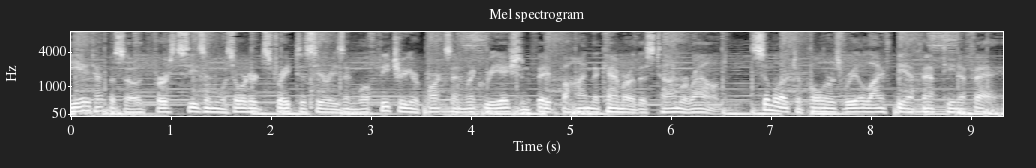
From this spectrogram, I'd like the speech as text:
The 8-episode first season was ordered straight to series and will feature your Parks and Recreation fave behind the camera this time around, similar to Poehler's real-life BFF Tina Fey,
